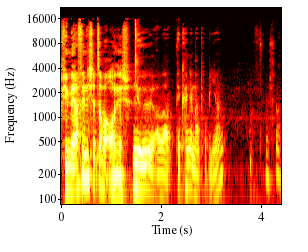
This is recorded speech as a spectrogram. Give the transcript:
Viel mehr finde ich jetzt aber auch nicht. Nö, aber wir können ja mal probieren. Einfach.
